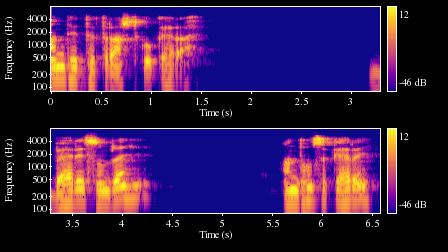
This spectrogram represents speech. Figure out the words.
अंधे धृतराष्ट्र को कह रहा है। बहरे सुन रहे हैं, अंधों से कह रहे हैं।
